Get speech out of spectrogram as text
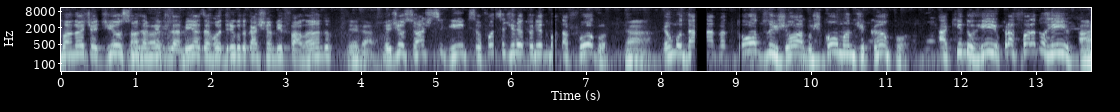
Boa noite, Edilson, os amigos da mesa, Rodrigo do Caxambi falando. Legal. Edilson, eu acho o seguinte: se eu fosse a diretoria do Botafogo, Ah. eu mudava todos os jogos com o mando de campo aqui do Rio para fora do Rio. Ah,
